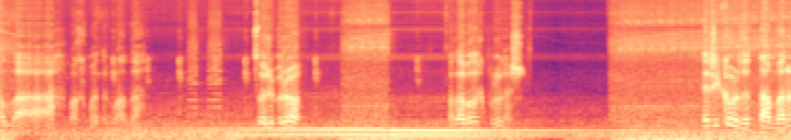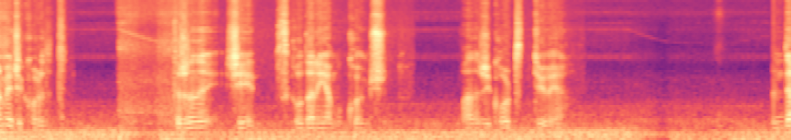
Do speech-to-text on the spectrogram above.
Allah bakmadım Allah. Sorry bro. Kalabalık buralar. Ne recorded lan bana mı recorded? Tırını şey Skoda'nın yamuk koymuşsun. Bana recorded diyor ya. Şimdi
